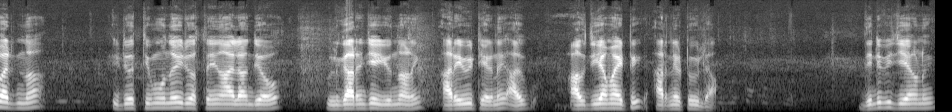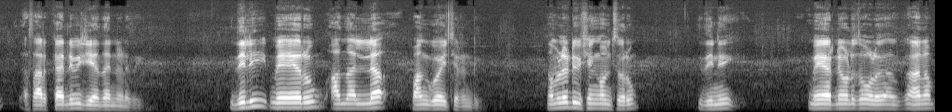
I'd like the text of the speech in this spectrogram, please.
വരുന്ന ഇരുപത്തിമൂന്ന് ഇരുപത്തി നാലാം തീയതി ഉദ്ഘാടനം ചെയ്യുമെന്നാണ് അറിവ് കിട്ടിയത് അത് ഔദ്യോഗികമായിട്ട് അറിഞ്ഞിട്ടുമില്ല. ഇതിന്റെ വിജയമാണ് സർക്കാരിന്റെ വിജയം തന്നെയാണിത്. ഇതിൽ മേയറും അത് നല്ല പങ്ക് വഹിച്ചിട്ടുണ്ട്. നമ്മളെ ഡിവിഷൻ കൗൺസിലറും ഇതിന് മേയറിനോട് തോൾ കാരണം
